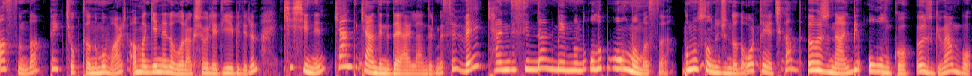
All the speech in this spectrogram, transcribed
Aslında pek çok tanımı var ama genel olarak şöyle diyebilirim. Kişinin kendi kendini değerlendirmesi ve kendisinden memnun olup olmaması. Bunun sonucunda da ortaya çıkan öznel bir olgu. Özgüven bu.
